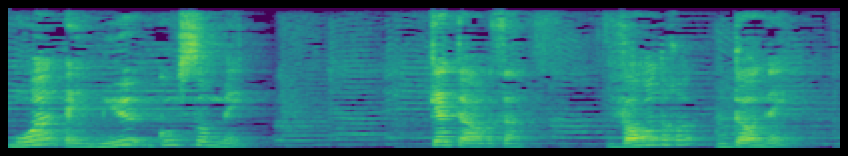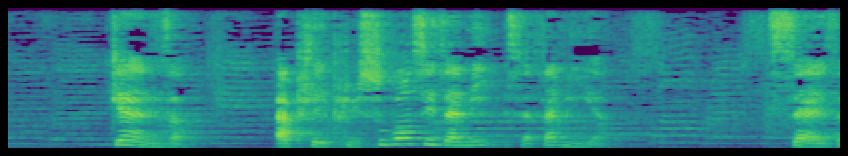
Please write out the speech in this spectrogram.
Moins et mieux consommer. 14. Vendre, donner. 15. appeler plus souvent ses amis, sa famille. 16.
